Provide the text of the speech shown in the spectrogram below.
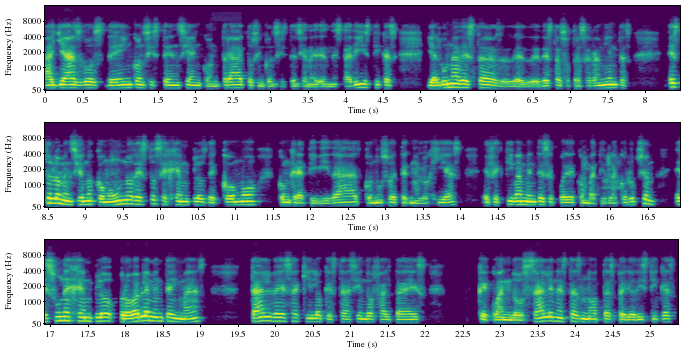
hallazgos de inconsistencia en contratos, inconsistencia en, estadísticas y alguna de estas, de, estas otras herramientas. Esto lo menciono como uno de estos ejemplos de cómo con creatividad, con uso de tecnologías, efectivamente se puede combatir la corrupción. Es un ejemplo, probablemente hay más, Tal vez aquí lo que está haciendo falta es que cuando salen estas notas periodísticas,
